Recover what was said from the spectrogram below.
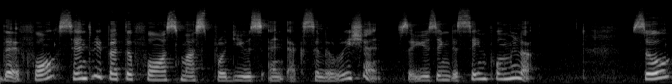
Therefore, centripetal force must produce an acceleration. So using the same formula. So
